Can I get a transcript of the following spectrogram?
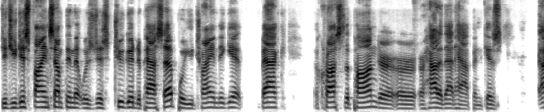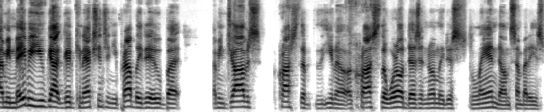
Did you just find something that was just too good to pass up? Were you trying to get back across the pond, or or, or how did that happen? Because I mean, maybe you've got good connections, and you probably do, but I mean, jobs across the you know across the world doesn't normally just land on somebody's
